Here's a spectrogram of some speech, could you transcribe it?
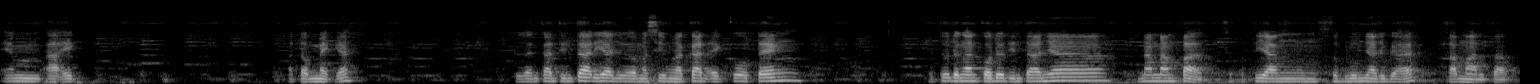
MAX atau Mac ya. Sedangkan tinta dia juga masih menggunakan Eco Tank. Itu dengan kode tintanya 664 seperti yang sebelumnya juga ya. Sama tetap.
